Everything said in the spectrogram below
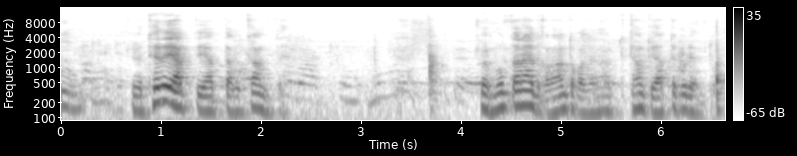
ん。うん手でやってやったらいかんって。それもったいないとかなんとかじゃなくてちゃんとやってくれんと。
